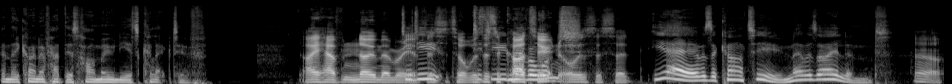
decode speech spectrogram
and they kind of had this harmonious collective. I have no memory Did of you- this at all. Was this a cartoon watch- or was this a? Yeah, it was a cartoon, Noah's Island. Oh,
